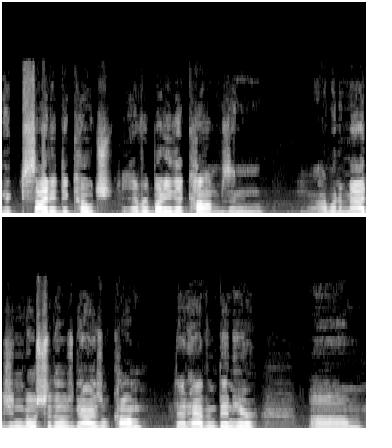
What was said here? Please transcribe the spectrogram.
excited to coach everybody that comes, and I would imagine most of those guys will come that haven't been here. Um,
